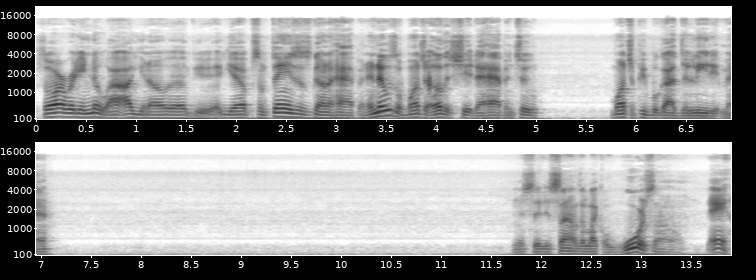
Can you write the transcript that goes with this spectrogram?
So I already knew. I, you know, uh, yep, some things is gonna happen, and there was a bunch of other shit that happened too. A bunch of people got deleted, man. And they said it sounded like a war zone. Damn.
